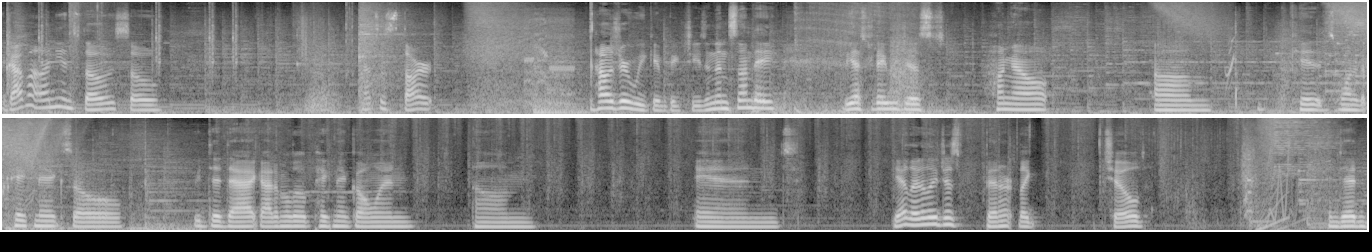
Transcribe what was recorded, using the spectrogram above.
I got my onions though, so that's a start. How was your weekend, Big Cheese? And then Sunday, yesterday we just hung out. Um, kids wanted a picnic, so we did that. Got him a little picnic going. Um, and yeah, literally just been like chilled and did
